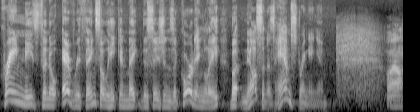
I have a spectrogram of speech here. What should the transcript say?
Crane needs to know everything so he can make decisions accordingly, but Nelson is hamstringing him. Well,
